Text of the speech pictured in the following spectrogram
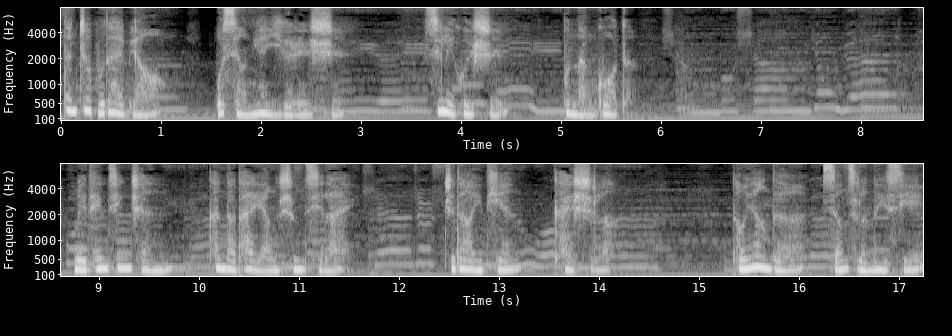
但这不代表我想念一个人时，心里会是不难过的。每天清晨看到太阳升起来，知道一天开始了。同样的，想起了那些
